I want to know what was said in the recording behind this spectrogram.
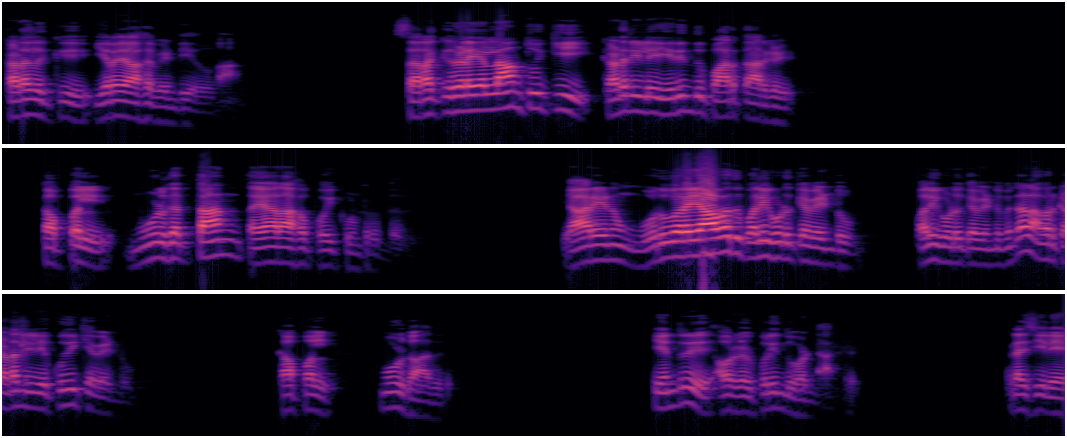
கடலுக்கு இரையாக வேண்டியதுதான். சரக்குகளை எல்லாம் தூக்கி கடலிலே எரிந்து பார்த்தார்கள். கப்பல் மூழ்கத்தான் தயாராக போய்க் கொண்டிருந்தது. யாரேனும் ஒருவரையாவது பலி கொடுக்க வேண்டும். பலி கொடுக்க வேண்டும் என்றால் அவர் கடலிலே குதிக்க வேண்டும். கப்பல் மூழ்காது என்று அவர்கள் புரிந்து கொண்டார்கள். கடைசியிலே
